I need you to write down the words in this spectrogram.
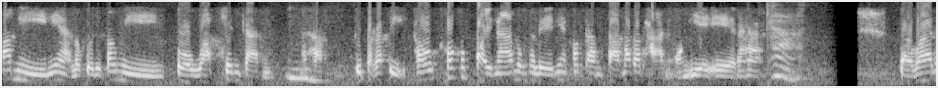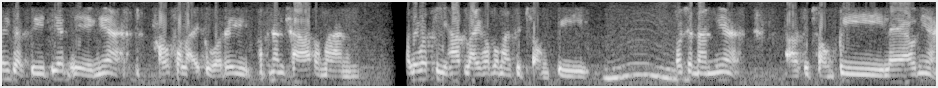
ถ้ามีเนี่ยเราควรจะต้องมีตัววัดเช่นกันนะครับคือปกติเขาเขาเขาปล่อยน้ำลงทะเลเนี่ยเขาทำตามมาตรฐานของ EIA นะฮะค่ะ แต่ว่าเนื่องจากซีเทียนเองเนี่ยเขาสลายตัวได้ค่อนข้างช้าประมาณเขาเรียกว่าทีฮาร์ดไลท์เขาประมาณ 12 ปีอืมเพราะฉะนั้นเนี่ยอ่า12 ปีแล้วเนี่ย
